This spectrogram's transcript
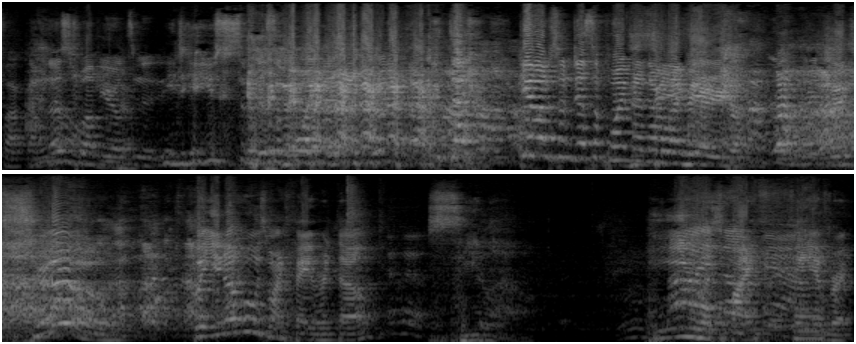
Fuck I them. Those 12 year olds need to get used to some disappointment. Give them some disappointment and they're like, there you go. It's true. But you know who was my favorite though? CeeLo. He oh, I was my him. favorite.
